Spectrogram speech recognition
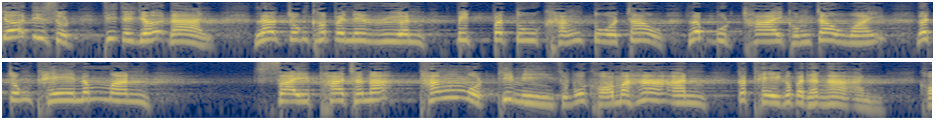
เยอะที่สุดที่จะเยอะได้ แล้วจงเข้าไปในเรือนปิดประตูขังตัวเจ้า และบุตรชายของเจ้าไว้ และจงเทน้ำมันใส่ภาชนะทั้งหมดที่มี สมมติขอมาห้าอัน ก็เทเข้าไปทั้งห้าอัน ขอ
